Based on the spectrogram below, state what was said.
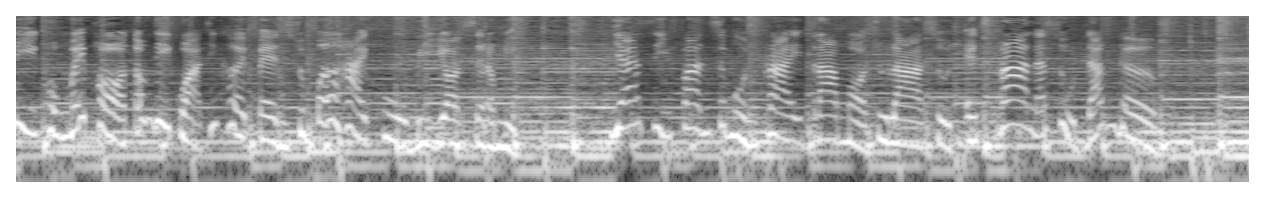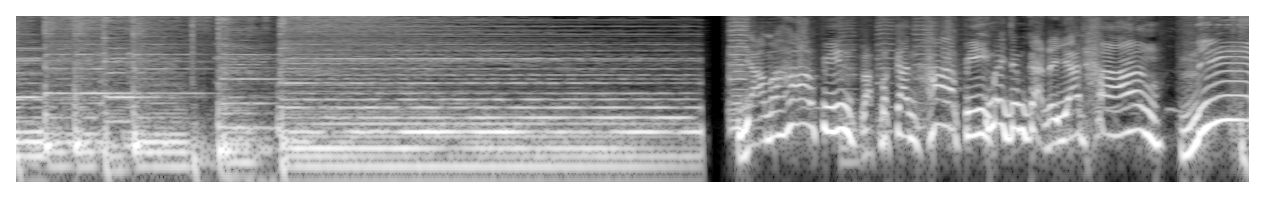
ดีคงไม่พอต้องดีกว่าที่เคยเป็นซูเปอร์ไฮคูบิยอนเซรามิกยาสีฟันสมุนไพรตราหมอจุฬาสูตรเอ็กซ์ตร้าและสูตรดั้งเดิม ยามาฮ่าฟินรับประกัน 5 ปี ไม่จำกัดระยะทาง นี่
